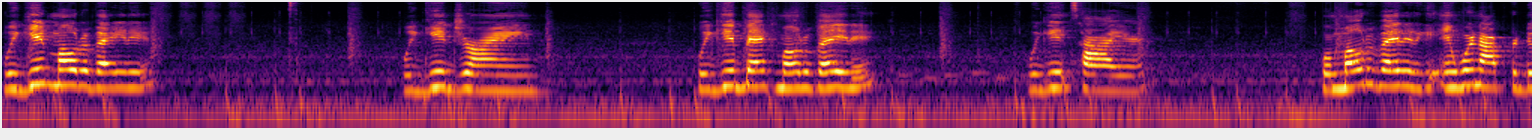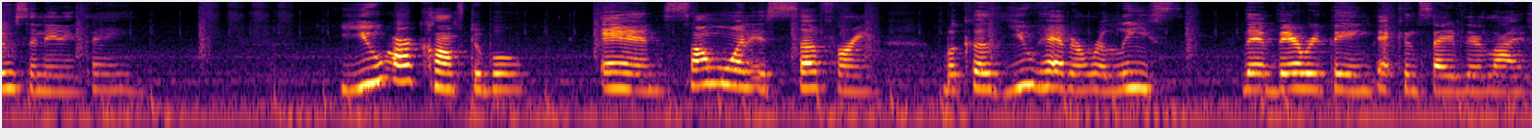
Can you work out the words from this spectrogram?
We get motivated, we get drained, we get back motivated, we get tired, we're motivated and we're not producing anything. You are comfortable and someone is suffering because you haven't released that very thing that can save their life.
